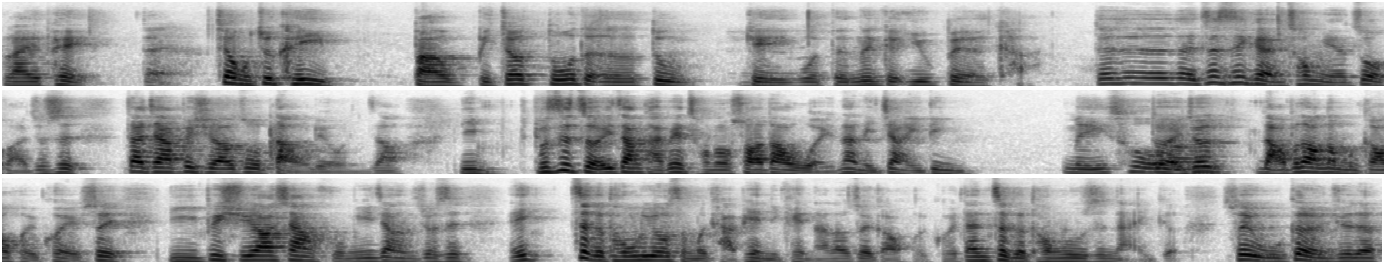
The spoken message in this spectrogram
Line Pay，对，这样我就可以把比较多的额度给我的那个 UBER 卡。对对对对，这是一个很聪明的做法，就是大家必须要做导流，你知道，你不是只有一张卡片从头刷到尾，那你这样一定没错，对，就拿不到那么高回馈，所以你必须要像虎迷这样子，就是哎，这个通路用什么卡片，你可以拿到最高回馈，但这个通路是哪一个？所以我个人觉得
